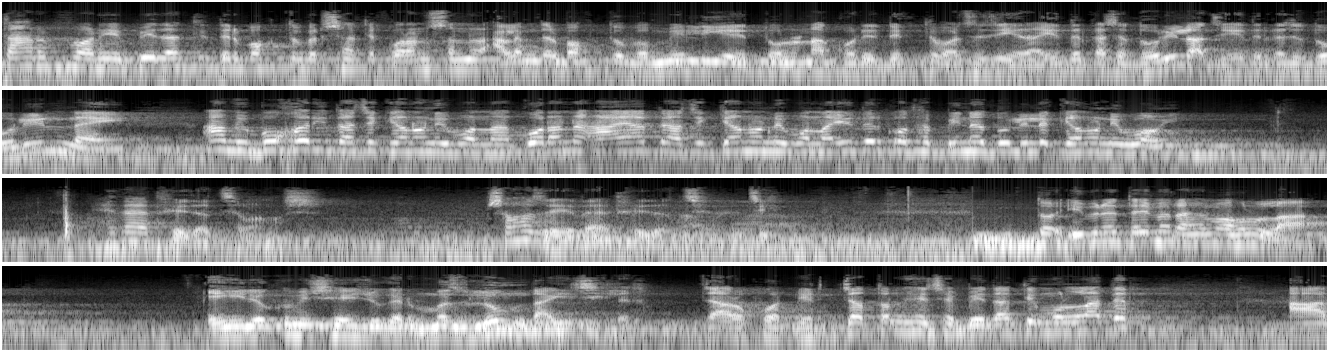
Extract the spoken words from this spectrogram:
তারপরে বেদাতিদের বক্তব্যের সাথে কোরআন সন্ন্যার আলমদের বক্তব্য মিলিয়ে তুলনা করে দেখতে পাচ্ছে যে এরা এদের কাছে দলিল আছে, এদের কাছে দলিল নেই। আমি বোখারিতে আছে, কেন নিব না? কোরআনে আয়াতে আছে, কেন নিব না? এদের কথা বিনা দলিলে কেন নিব আমি? হেদায়ত হয়ে যাচ্ছে মানুষ। সহজে হেদায়ত হয়ে যাচ্ছে। জি। তো ইবনে তাইমা রহমহল্লা এইরকমই সেই যুগের মজলুম দায়ী ছিলেন। যার উপর নির্যাতন হয়েছে বেদাতি মোল্লাদের, আর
